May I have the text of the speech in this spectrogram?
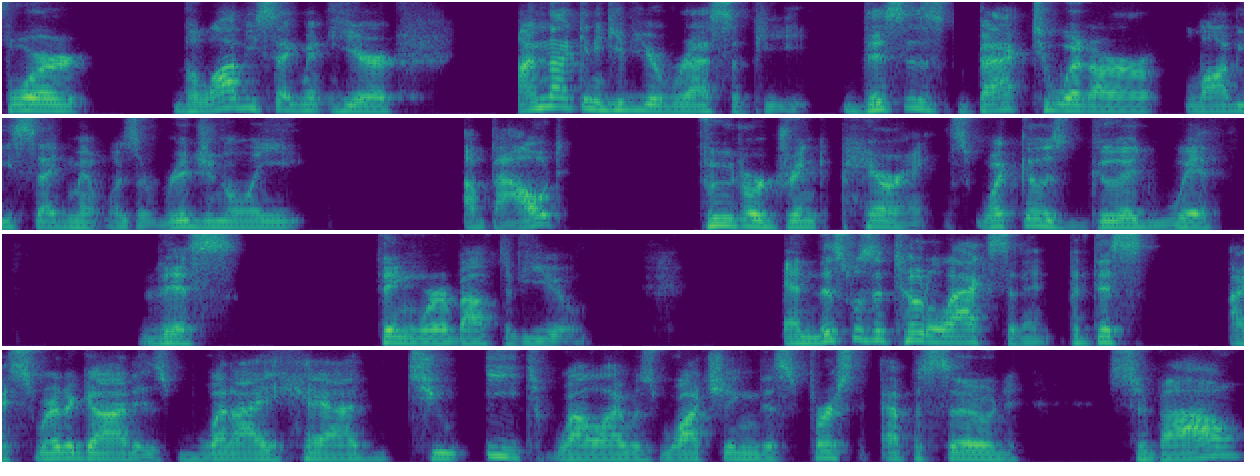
For the lobby segment here, I'm not going to give you a recipe. This is back to what our lobby segment was originally about food or drink pairings. What goes good with this thing we're about to view? And this was a total accident, but this, I swear to God, is what I had to eat while I was watching this first episode, Sibao.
